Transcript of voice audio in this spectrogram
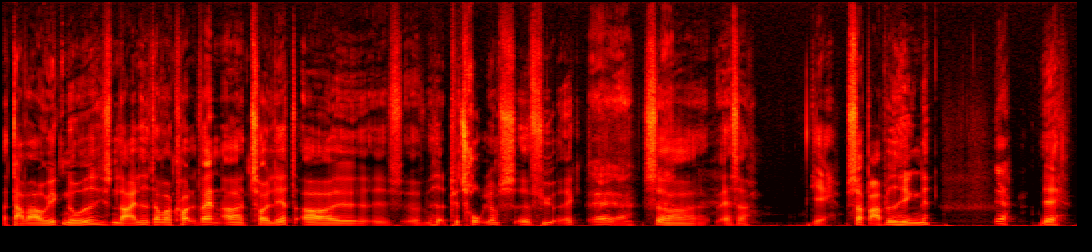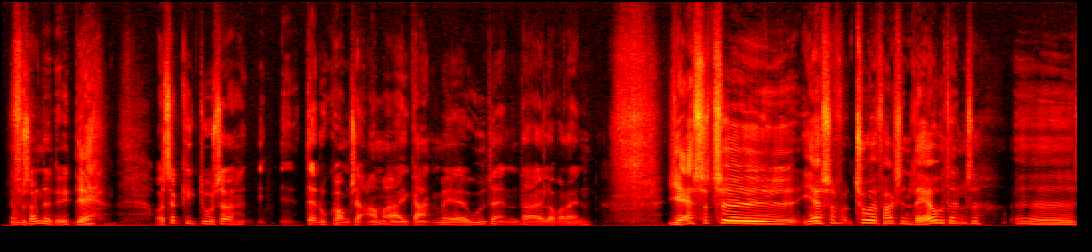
og der var jo ikke noget i sådan en lejlighed. Der var koldt vand og toilet og øh, hvad hedder petroleumsfyr. Ikke? Ja, ja. Så ja. altså, ja, så bare blevet hængende. Ja. Ja, Jamen, så, sådan er det. ja, Og så gik du så, da du kom til Amager, i gang med at uddanne dig, eller hvordan? Ja, så, til, ja, så tog jeg faktisk en læreruddannelse øh,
